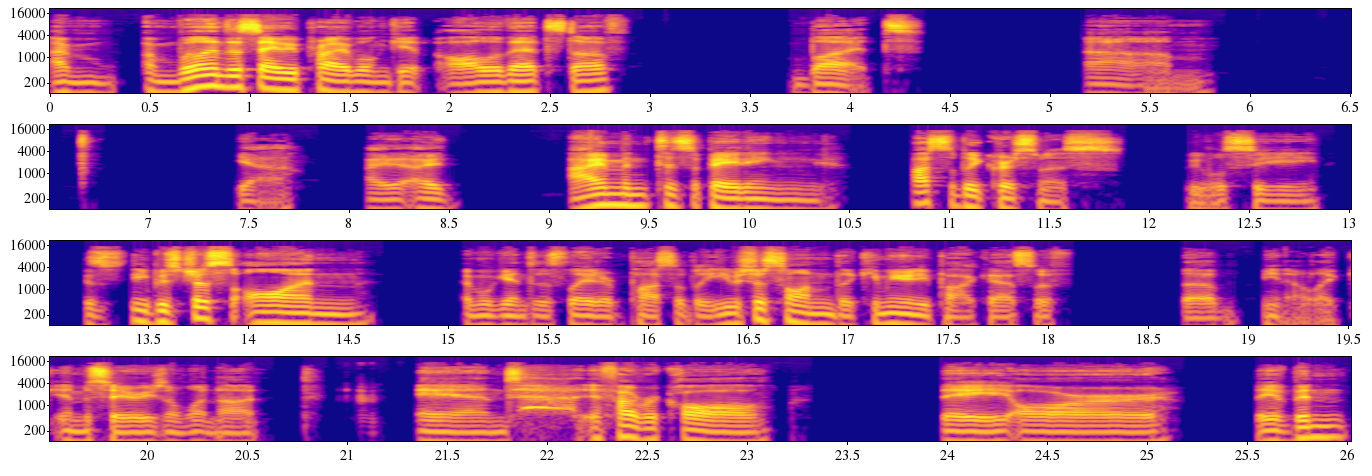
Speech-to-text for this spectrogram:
I'm I'm willing to say we probably won't get all of that stuff, but um yeah, I I I'm anticipating possibly Christmas. We will see because he was just on, and we'll get into this later. Possibly he was just on the community podcast with the you know like emissaries and whatnot. Mm. And if I recall, they are they have been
